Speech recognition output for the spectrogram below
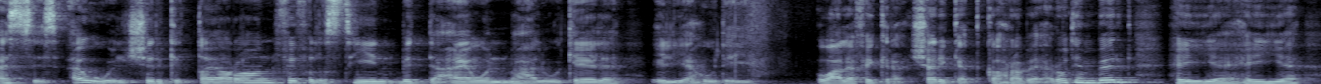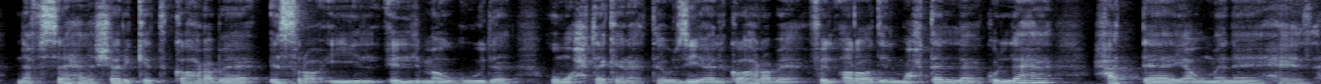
أسس أول شركة طيران في فلسطين بالتعاون مع الوكالة اليهودية. وعلى فكرة شركة كهرباء روتنبرج هي هي نفسها شركة كهرباء إسرائيل اللي موجودة ومحتكرة. توزيع الكهرباء في الأراضي المحتلة كلها حتى يومنا هذا.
